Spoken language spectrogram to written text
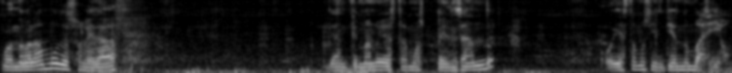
cuando hablamos de soledad, de antemano ya estamos pensando o ya estamos sintiendo un vacío.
